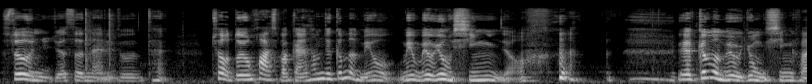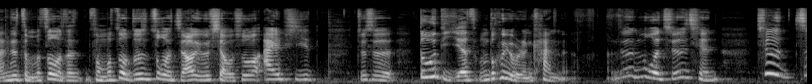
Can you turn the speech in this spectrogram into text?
所有女角色耐力都是太缺少多元化是吧？感觉他们就根本没有没有没有用心，你知道吗？也根本没有用心，反正怎么做的怎么做都是做，只要有小说 IP，就是兜底啊，怎么都会有人看的。这我其实前其实之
